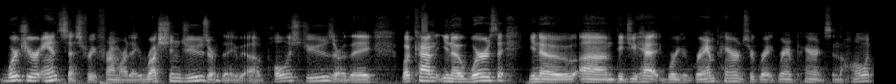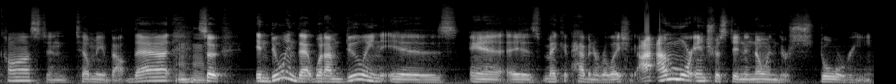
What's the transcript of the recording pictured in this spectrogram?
where's your ancestry from? Are they Russian Jews? Are they uh, Polish Jews? Are they what kind of you know where's the you know um, did you have were your grandparents or great grandparents in the Holocaust? And tell me about that. So in doing that, what I'm doing is is make it having a relation. I, I'm more interested in knowing their story.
